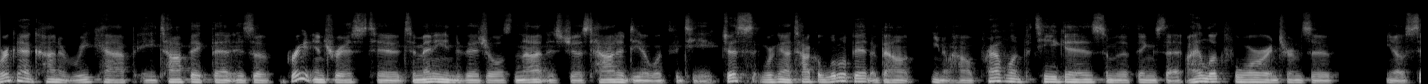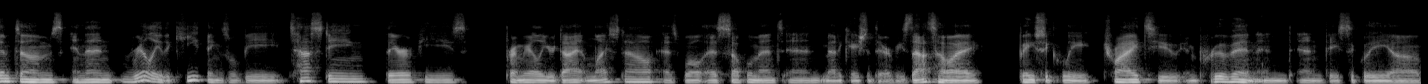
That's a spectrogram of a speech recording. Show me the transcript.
We're going to kind of recap a topic that is of great interest to, to many individuals, and that is just how to deal with fatigue. Just we're going to talk a little bit about, you know, how prevalent fatigue is, some of the things that I look for in terms of, you know, symptoms, and then really the key things will be testing, therapies, primarily your diet and lifestyle, as well as supplement and medication therapies. That's how I basically try to improve it and and basically uh,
